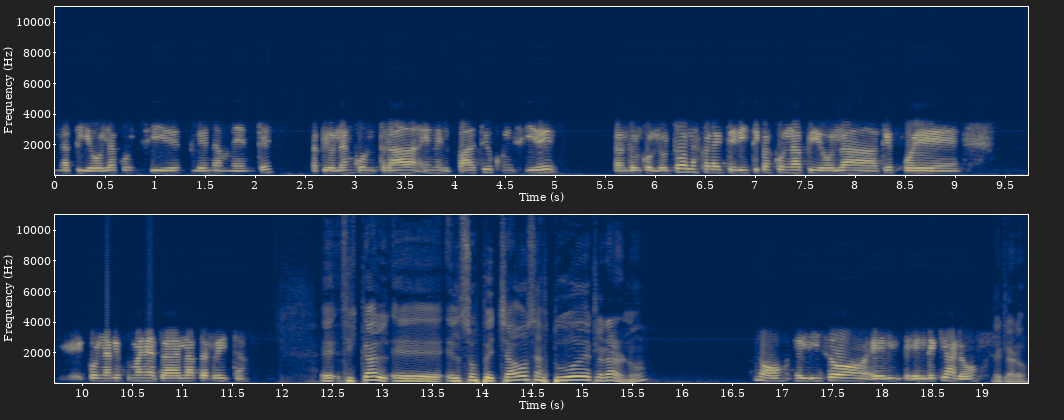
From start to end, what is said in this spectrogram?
la piola coincide plenamente. La piola encontrada en el patio coincide tanto el color, todas las características con la piola que fue, eh, con la que fue maniatada la perrita. Eh, fiscal, eh, el sospechado se abstuvo de declarar, ¿no? No, él hizo, él, él declaró. Declaró.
